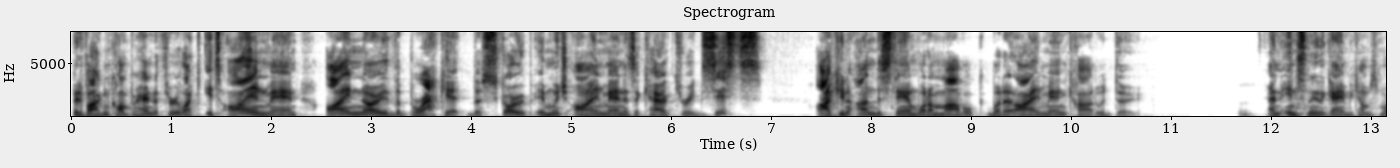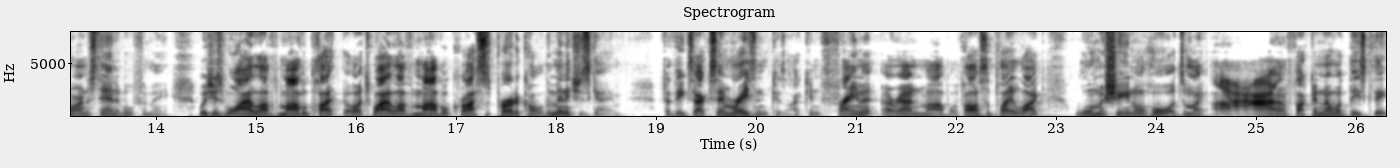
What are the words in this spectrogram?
But if I can comprehend it through like it's Iron Man, I know the bracket, the scope in which Iron Man as a character exists. I can understand what a Marvel, what an Iron Man card would do, and instantly the game becomes more understandable for me. Which is why I loved Marvel. Or it's why I love Marvel Crisis Protocol, the miniatures game, for the exact same reason because I can frame it around Marvel. If I was to play like War Machine or Hordes, I'm like, ah, I don't fucking know what these th-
